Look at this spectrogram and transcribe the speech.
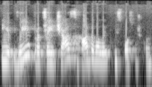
і ви про цей час згадували із посмішкою.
